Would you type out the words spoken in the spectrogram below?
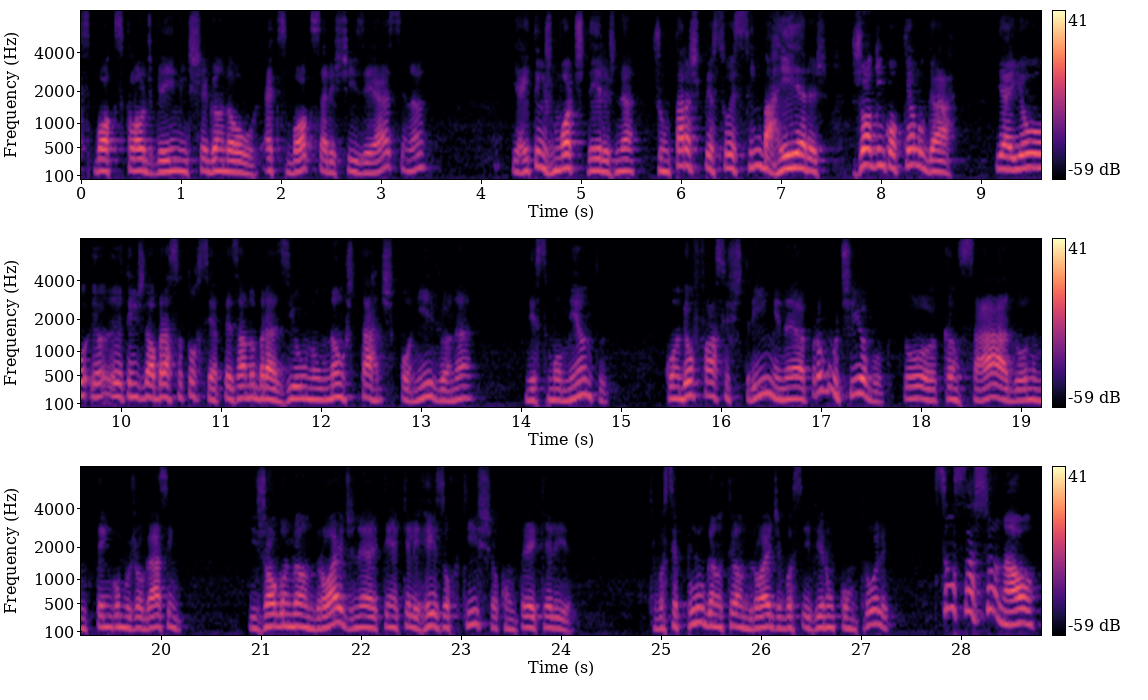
Xbox Cloud Gaming chegando ao Xbox Series X e S, né? E aí tem os motes deles, né? Juntar as pessoas sem barreiras, joga em qualquer lugar. E aí eu, eu, eu tenho de dar o braço a torcer. Apesar no Brasil não, não estar disponível, né? Nesse momento, quando eu faço stream, né? Por algum motivo, estou cansado ou não tem como jogar assim, e jogo no meu Android, né? Tem aquele Razor Kish, eu comprei aquele que você pluga no teu Android e você vira um controle, sensacional,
